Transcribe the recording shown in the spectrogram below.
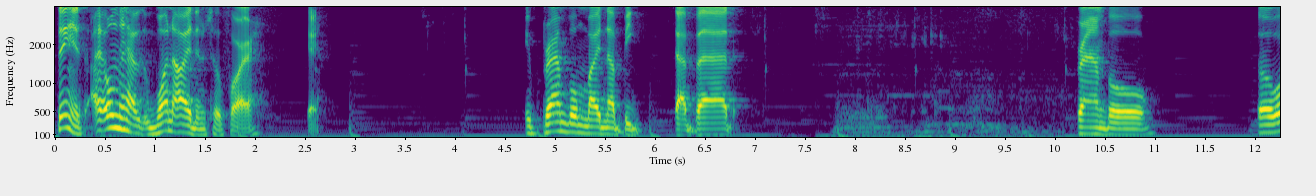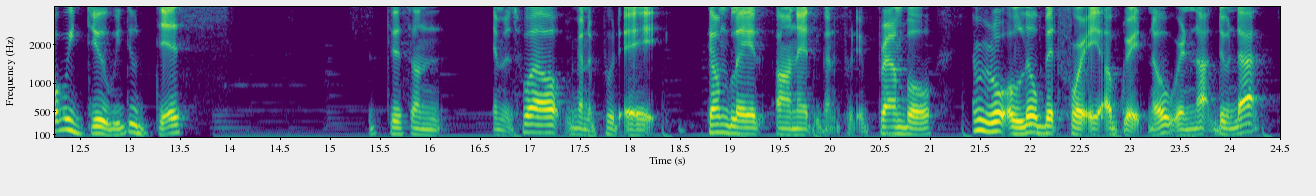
Thing is, I only have one item so far. Okay. A bramble might not be that bad. Bramble. So what we do, we do this. Put this on him as well. We're gonna put a gunblade on it. We're gonna put a bramble. And we roll a little bit for a upgrade. No, we're not doing that.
